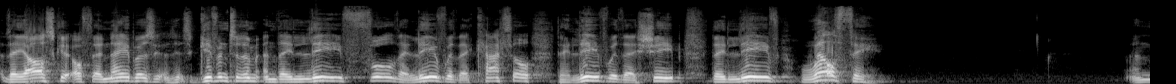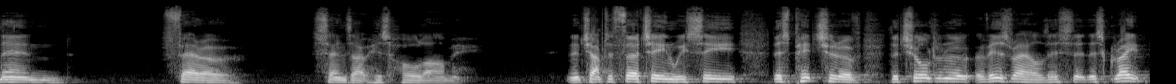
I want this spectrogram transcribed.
they ask it of their neighbors and it's given to them and they leave full. They leave with their cattle. They leave with their sheep. They leave wealthy. And then Pharaoh sends out his whole army. In chapter 13, we see this picture of the children of, Israel, this, this great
